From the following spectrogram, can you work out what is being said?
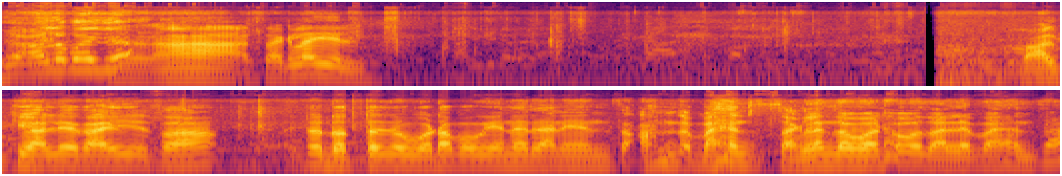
हे आलं पाहिजे? हा सगळा येईल. पालखी आले गाई याचा इथं दत्ताचा वडापाव येणार आणि यांचा आमचा बायांचा सगळ्यांचा वडापाव झाला बायांचा.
